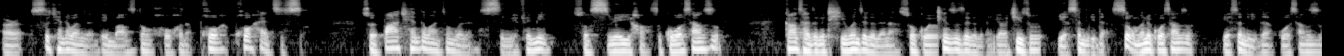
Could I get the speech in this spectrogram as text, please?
而四千多万人被毛泽东活活的迫迫害致死，所以八千多万中国人死于非命。说十月一号是国殇日。刚才这个提问这个人呢，说国庆日这个人要记住，也是你的，是我们的国殇日，也是你的国殇日。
